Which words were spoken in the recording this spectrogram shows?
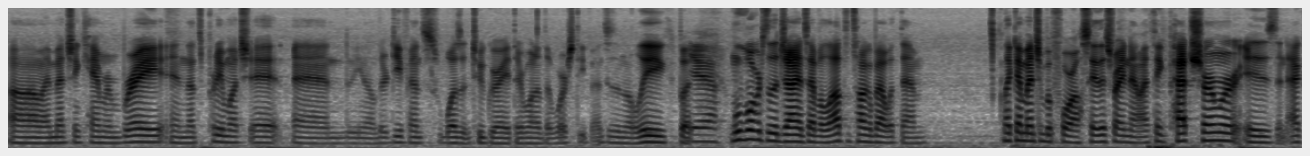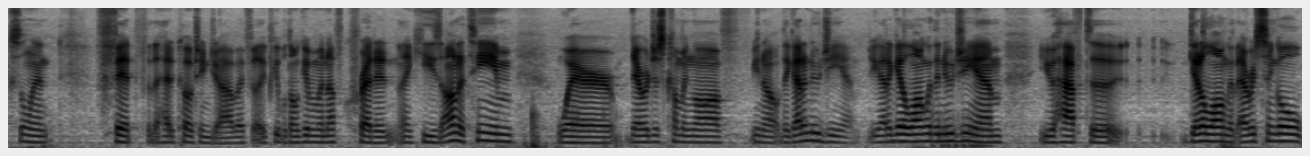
Um, I mentioned Cameron Brate, and that's pretty much it. And you know their defense wasn't too great. They're one of the worst defenses in the league. But yeah, move over to the Giants. I have a lot to talk about with them. Like I mentioned before, I'll say this right now. I think Pat Shurmur is an excellent fit for the head coaching job. I feel like people don't give him enough credit. Like he's on a team where they were just coming off, you know, they got a new GM. You got to get along with a new GM. You have to get along with every single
